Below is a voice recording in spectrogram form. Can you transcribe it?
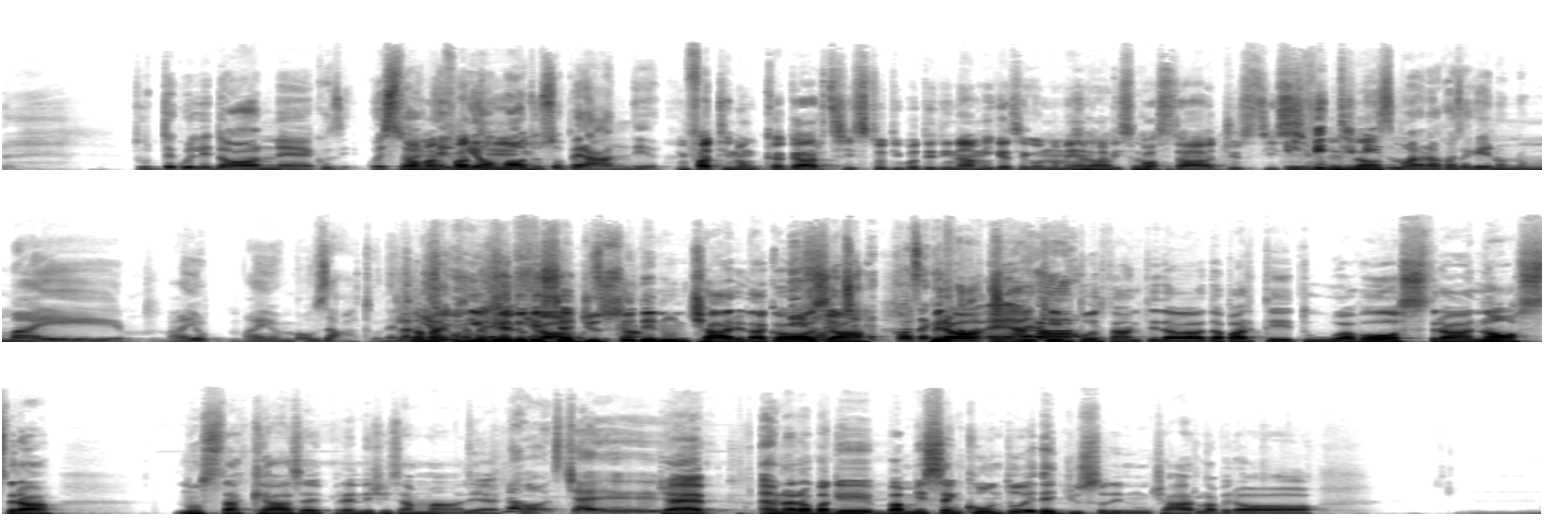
tutte quelle donne così. Questo No, è, infatti- il mio modus operandi. Infatti non cagarsi sto tipo di dinamiche secondo me è una Esatto. risposta giustissima. Il vittimismo Esatto. è una cosa che io non ho mai, mai, mai usato nella No, mia ma vita. io credo che sia musica. giusto denunciare la cosa, Denuncia- cosa però faccio, è anche però- importante da, da parte tua, vostra, nostra, non sta a casa e prendeci a male, ecco. No, cioè, Cioè, è una roba che va messa in conto ed è giusto denunciarla, però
